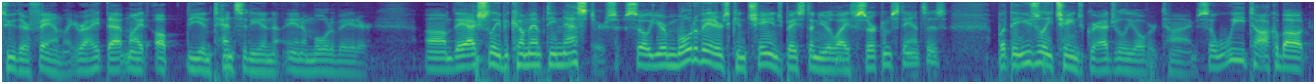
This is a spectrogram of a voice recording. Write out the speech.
to their family, right? That might up the intensity in, in a motivator. Um, they actually become empty nesters. So your motivators can change based on your life circumstances, but they usually change gradually over time. So we talk about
